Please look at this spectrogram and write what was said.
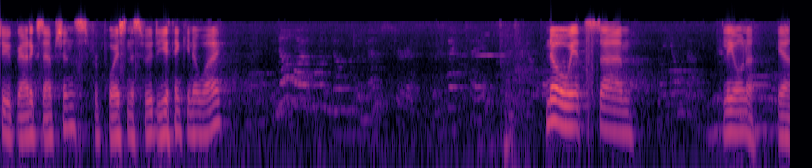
to grant exemptions for poisonous food? Do you think you know why? No, I want to know the minister is. No, it's um, Leona. Yeah.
